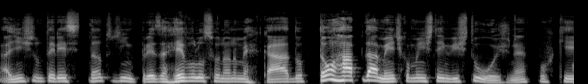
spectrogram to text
a gente não teria esse tanto de empresa revolucionando o mercado tão rapidamente como a gente tem visto hoje, né? Porque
